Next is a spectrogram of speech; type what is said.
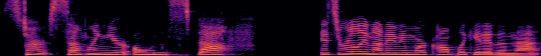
start selling your own stuff. It's really not any more complicated than that.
